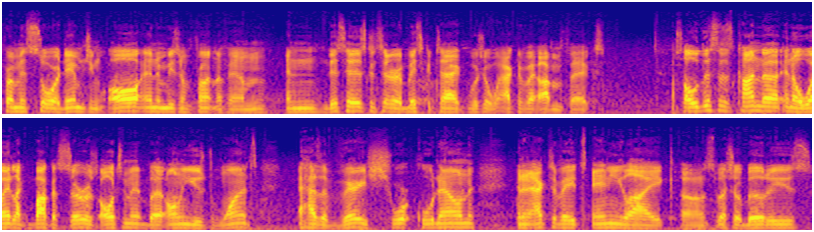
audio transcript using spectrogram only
from his sword, damaging all enemies in front of him. And this is considered a basic attack, which will activate item effects. So this is kinda in a way like Bakasura's ultimate, but only used once. It has a very short cooldown, and it activates any like uh, special abilities.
